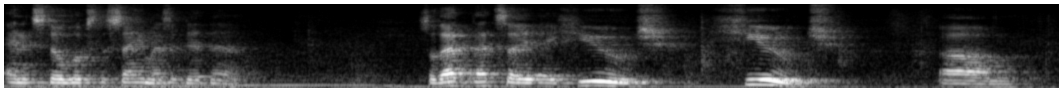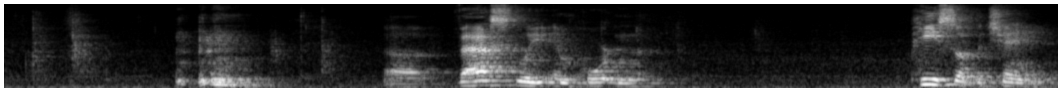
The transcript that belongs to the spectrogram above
and it still looks the same as it did then. So that, that's a, a huge, huge um, uh, vastly important piece of the chain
